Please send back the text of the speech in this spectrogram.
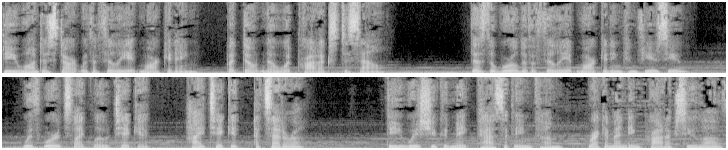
Do you want to start with affiliate marketing, but don't know what products to sell? Does the world of affiliate marketing confuse you? With words like low ticket, high ticket, etc.? Do you wish you could make passive income, recommending products you love?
